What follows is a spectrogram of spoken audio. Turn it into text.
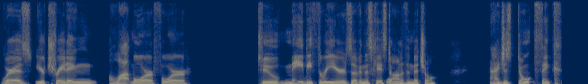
Whereas you're trading a lot more for two, maybe three years of, in this case, Donovan Mitchell. And I just don't think,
